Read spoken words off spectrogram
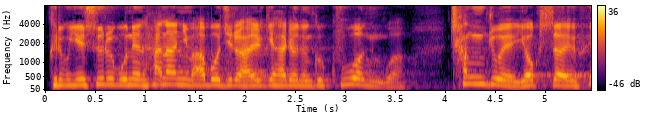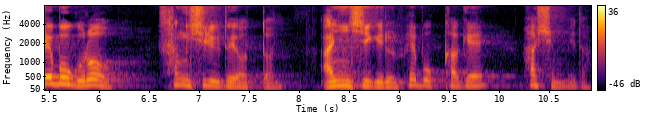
그리고 예수를 보낸 하나님 아버지를 알게 하려는 그 구원과 창조의 역사의 회복으로 상실되었던 안식일을 회복하게 하십니다.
